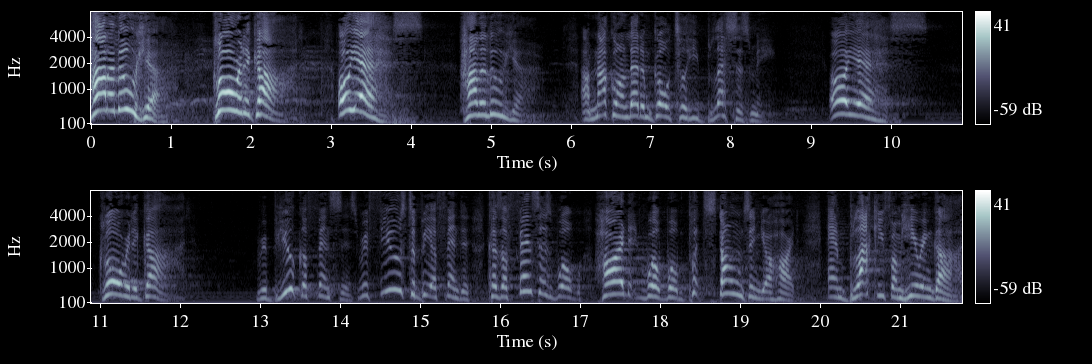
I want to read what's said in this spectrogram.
Hallelujah. Glory to God. Oh, yes. Hallelujah. I'm not going to let him go till he blesses me. Oh, yes. Glory to God. Rebuke offenses. Refuse to be offended because offenses will hard will, will put stones in your heart and block you from hearing God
